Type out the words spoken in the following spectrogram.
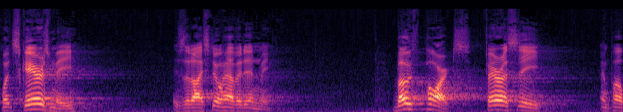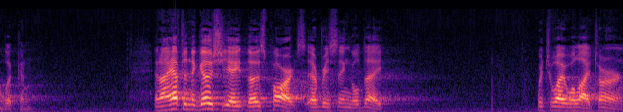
What scares me is that I still have it in me. Both parts, Pharisee and publican. And I have to negotiate those parts every single day. Which way will I turn?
